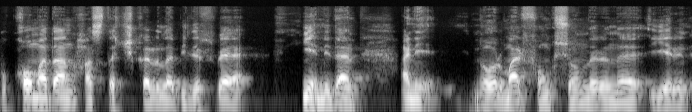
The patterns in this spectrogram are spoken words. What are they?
bu komadan hasta çıkarılabilir ve yeniden hani normal fonksiyonlarını yerin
